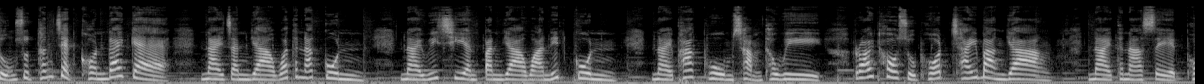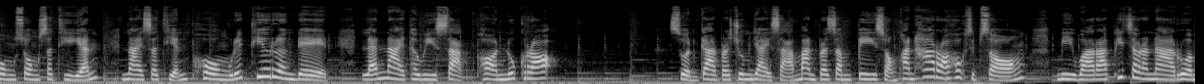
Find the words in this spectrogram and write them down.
สูงสุดทั้ง 7 คนได้แก่ นายจันยาวัฒนกุล นายวิเชียนปัญญาวานิชกุล นายภาคภูมิฉ่ำทวี ร้อยโทสุพจน์ใช้บางอย่าง นายธนาเศษพงทรงเสถียร นายเสถียรพงฤทธิเรืองเดช และนายทวีศักดิ์พรนุเคราะห์ ส่วนการประชุมใหญ่สามัญประจำปี 2562 มีวาระพิจารณารวม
